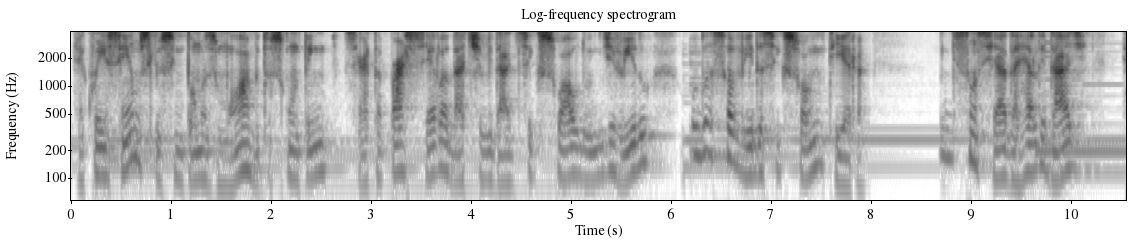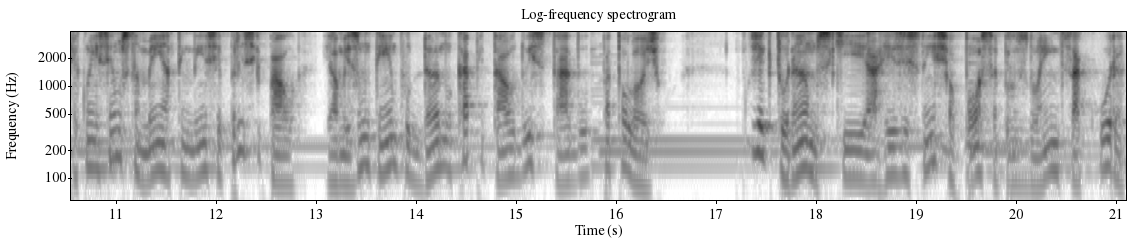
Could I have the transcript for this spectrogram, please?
Reconhecemos que os sintomas mórbidos contêm certa parcela da atividade sexual do indivíduo ou da sua vida sexual inteira. E distanciar da realidade, reconhecemos também a tendência principal e, ao mesmo tempo, dano capital do estado patológico. Conjecturamos que a resistência oposta pelos doentes à cura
